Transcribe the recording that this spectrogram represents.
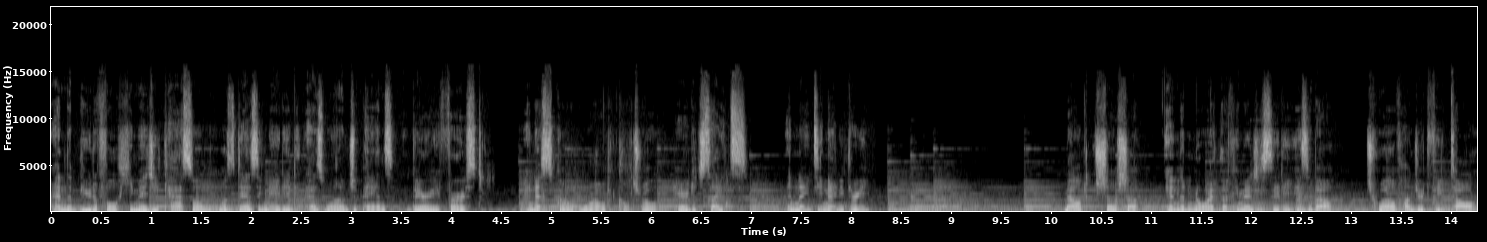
and the beautiful Himeji Castle was designated as one of Japan's very first UNESCO World Cultural Heritage Sites in 1993. Mount Shosha in the north of Himeji City is about 1,200 feet tall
